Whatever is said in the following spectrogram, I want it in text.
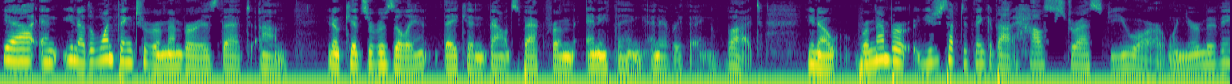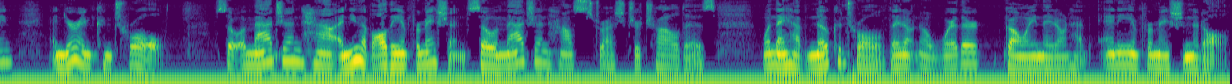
Yeah, and you know the one thing to remember is that um, you know kids are resilient; they can bounce back from anything and everything. But you know, remember, you just have to think about how stressed you are when you're moving, and you're in control. So imagine how, and you have all the information. So imagine how stressed your child is when they have no control. They don't know where they're going. They don't have any information at all.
